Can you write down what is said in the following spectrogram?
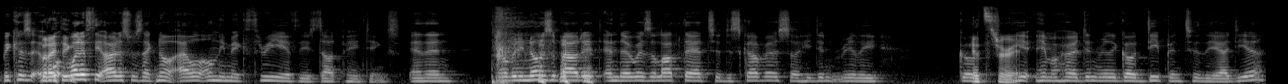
Because But think- what if the artist was like, no, I will only make three of these dot paintings, and then nobody knows about it, and there was a lot there to discover, so he didn't really go. It's true. He, him or her didn't really go deep into the idea.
